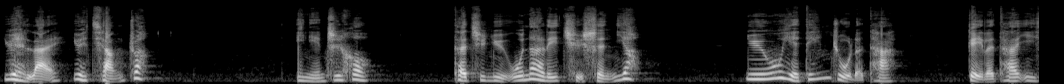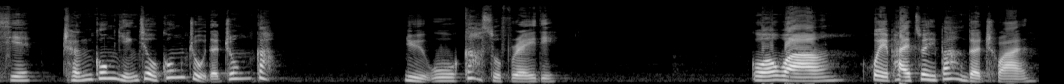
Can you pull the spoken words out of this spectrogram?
越来越强壮。一年之后，他去女巫那里取神药，女巫也叮嘱了他，给了他一些成功营救公主的忠告。女巫告诉弗瑞迪，国王会派最棒的船，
